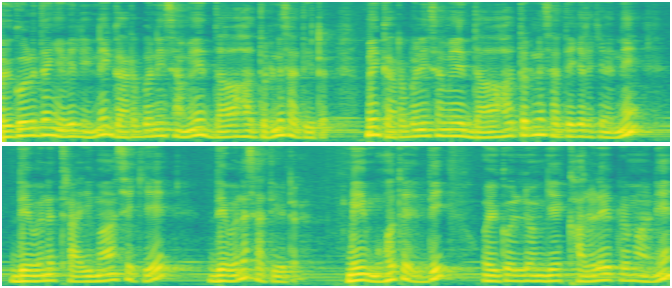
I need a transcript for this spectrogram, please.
ඔයගොල්ලෝ දැන් ඇවිල්ලා ඉන්නේ ගර්භණී සමයේ 14 වෙනි සතියට. මේ ගර්භණී සමයේ 14 වෙනි සතිය කියලා කියන්නේ දෙවන ත්‍රයිමාසිකයේ දෙවන සතියට. මේ මොහොතේදී ඔයගොල්ලොන්ගේ කලලේ ප්‍රමාණය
